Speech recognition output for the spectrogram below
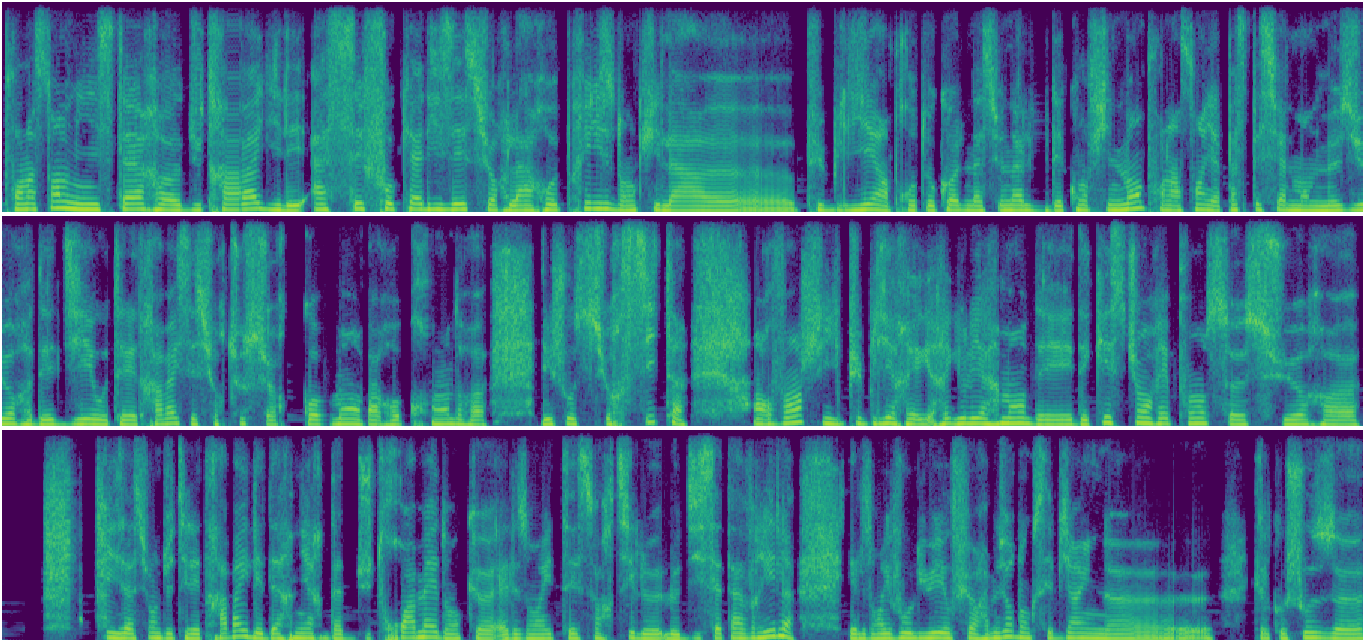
pour l'instant, le ministère euh, du Travail, il est assez focalisé sur la reprise. Donc, il a euh, publié un protocole national du déconfinement. Pour l'instant, il n'y a pas spécialement de mesures dédiées au télétravail. C'est surtout sur comment on va reprendre les choses sur site. En revanche, il publie régulièrement des, des questions-réponses sur euh, du télétravail. Les dernières datent du 3 mai, donc euh, elles ont été sorties le, 17 avril. Et elles ont évolué au fur et à mesure, donc c'est bien une euh, quelque chose, euh,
